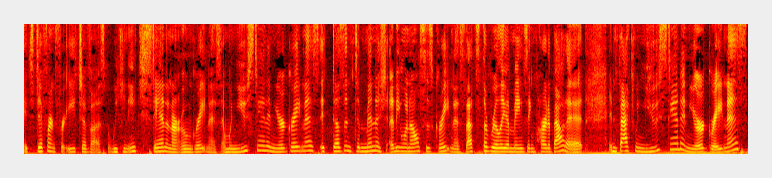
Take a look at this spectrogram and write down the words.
It's different for each of us, but we can each stand in our own greatness. And when you stand in your greatness, it doesn't diminish anyone else's greatness. That's the really amazing part about it. In fact, when you stand in your greatness,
